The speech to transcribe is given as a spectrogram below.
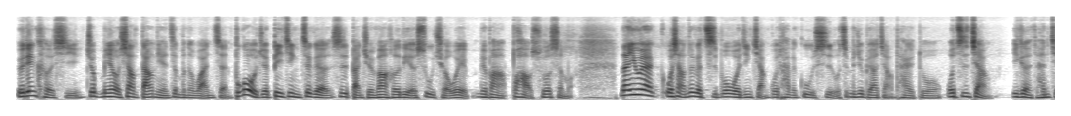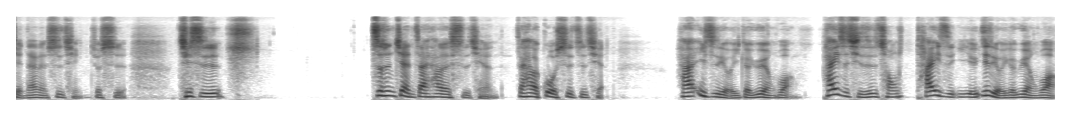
有点可惜，就没有像当年这么的完整。不过我觉得，毕竟这个是版权方合理的诉求，我也没有办法不好说什么。那因为我想这个直播我已经讲过他的故事，我这边就不要讲太多，我只讲一个很简单的事情，就是其实志村健在他的死前，在他的过世之前，他一直有一个愿望，他一直其实从他一直一直有一个愿望，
